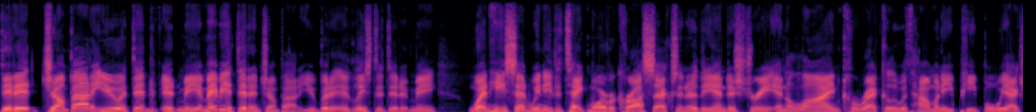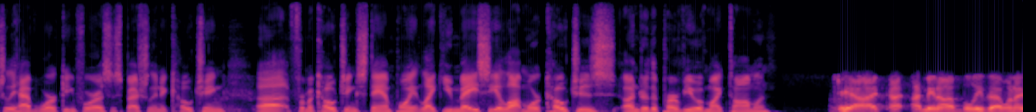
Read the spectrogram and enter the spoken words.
Did it jump out at you? It did at me, and maybe it didn't jump out at you, but at least it did at me when he said we need to take more of a cross section of the industry and align correctly with how many people we actually have working for us, especially in a coaching uh, from a coaching standpoint. Like you may see a lot more coaches under the purview of Mike Tomlin. Yeah, I, I, I mean, I believe that when I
